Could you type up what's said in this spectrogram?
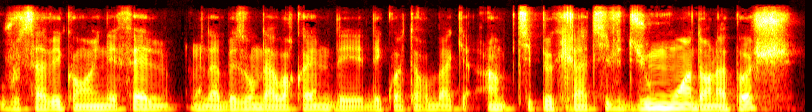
vous savez qu'en NFL, on a besoin d'avoir quand même des, quarterbacks un petit peu créatifs, du moins dans la poche.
